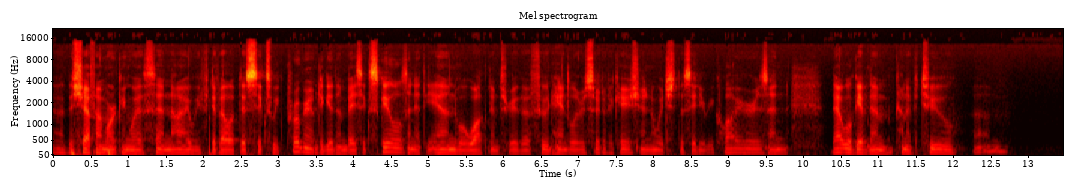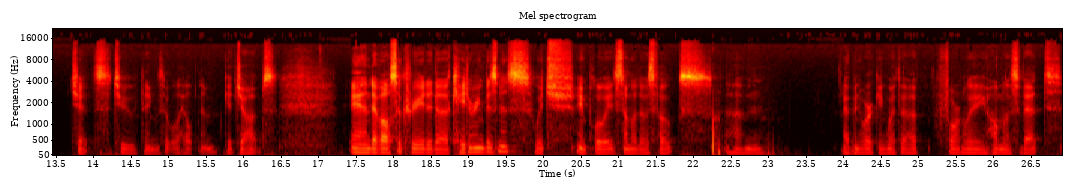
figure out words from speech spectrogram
uh, the chef I'm working with and I, we've developed this six week program to give them basic skills, and at the end, we'll walk them through the food handler certification, which the city requires, and that will give them kind of two um, chits, two things that will help them get jobs. And I've also created a catering business, which employs some of those folks. Um, I've been working with a formerly homeless vet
